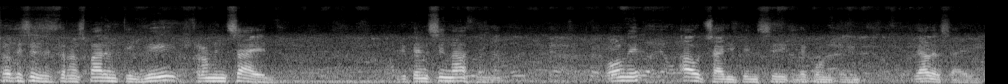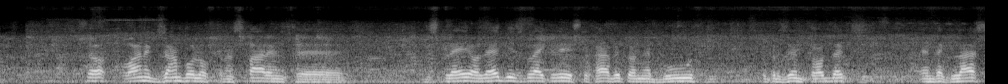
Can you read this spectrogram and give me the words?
So this is a transparent TV from inside. You can see nothing. Only outside you can see the content, the other side. So one example of transparent uh, display OLED is like this, to have it on a booth, to present products, and the glass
